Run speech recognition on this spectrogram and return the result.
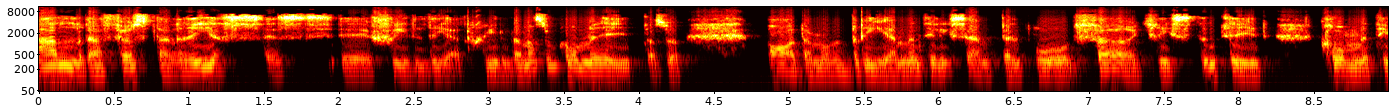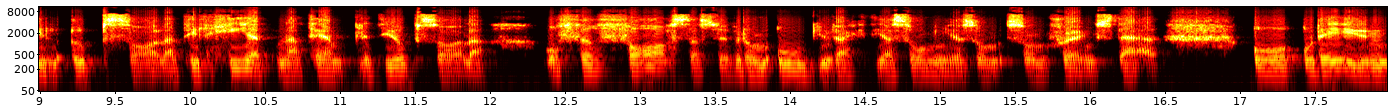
allra första reseskildringarna som kommer hit, alltså Adam av Bremen till exempel på förkristen tid, kommer till Uppsala, till hedna templet i Uppsala och förfasas över de ogudaktiga sånger som, som sjöngs där. Och, och det är ju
